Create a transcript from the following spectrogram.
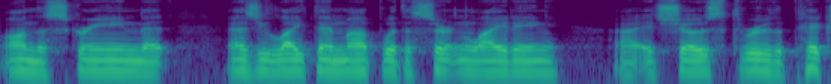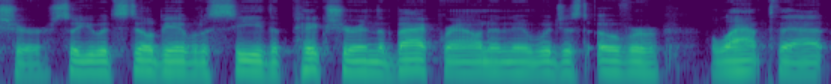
on the screen that as you light them up with a certain lighting, uh, it shows through the picture. So you would still be able to see the picture in the background and it would just overlap that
